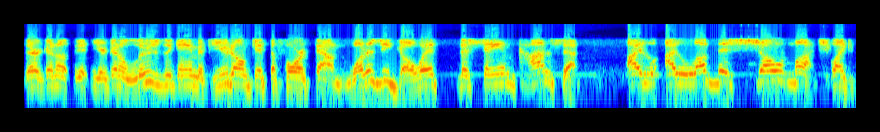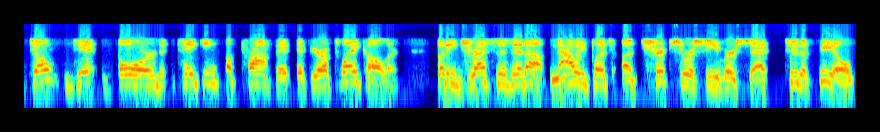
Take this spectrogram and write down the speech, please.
They're gonna you're gonna lose the game if you don't get the fourth down. What does he go with? The same concept. I I love this so much. Like, don't get bored taking a profit if you're a play caller. But he dresses it up. Now he puts a trips receiver set to the field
